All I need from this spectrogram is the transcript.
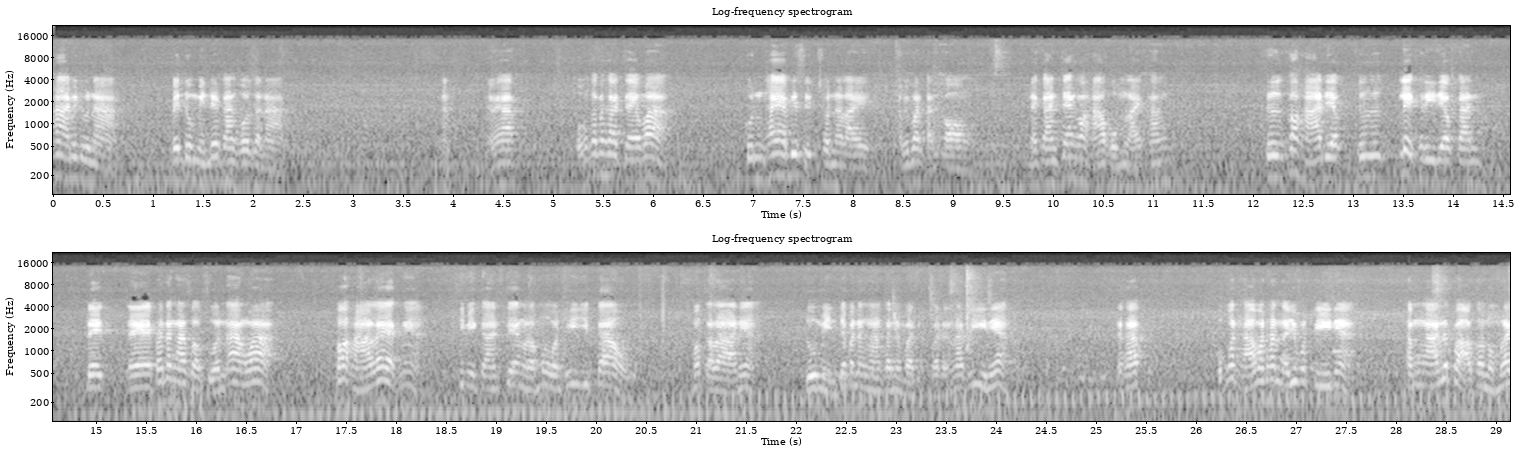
25มิถุนาเป็นดูหมิ่นด้วยการโฆษณาเห็นไหมครับ ผมก็ไม่เข้าใจว่า คุณใช้อภิสิทธิ์ชนอะไรอภิวัตขันทอง ในการแจ้งข้อหาผมหลายครั้ง คือข้อหาเดียวคือเลขคดีเดียวกัน แต่แต่พนักงานสอบสวนอ้างว่า ข้อหาแรกเนี่ย ที่มีการแจ้งเราเมื่อวันที่ 29 มกราเนี่ย ดูหมิ่นเจ้าพนักงานการปฏิบัติหน้าที่เนี่ยนะครับ ผมก็ถามว่าท่านนายกรัฐมนตรีเนี่ยทำงานหรือเปล่าตอนหนุ่มไล่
